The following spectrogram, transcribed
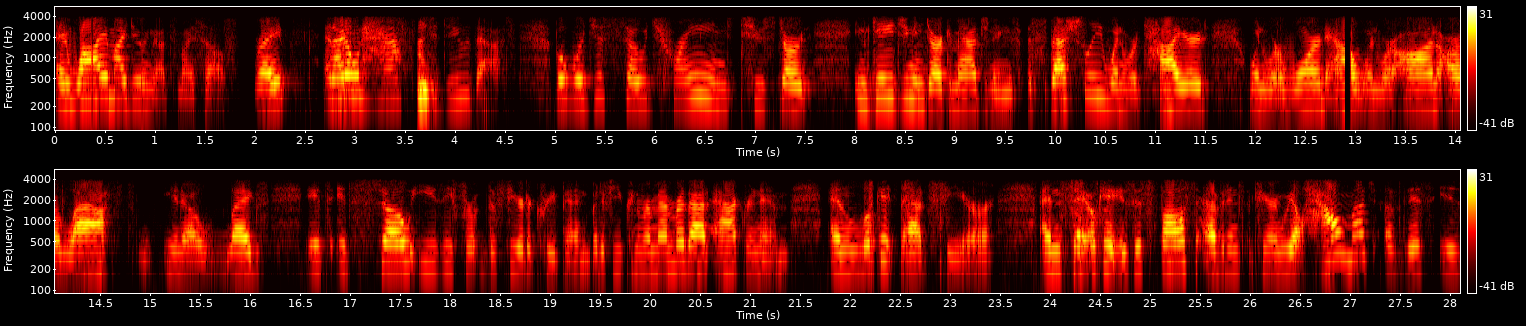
And why am I doing that to myself? Right? And I don't have to do that. But we're just so trained to start engaging in dark imaginings, especially when we're tired, when we're worn out, when we're on our last, you know, legs. It's it's so easy for the fear to creep in. But if you can remember that acronym and look at that fear and say, okay, is this false evidence appearing real? How much of this is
